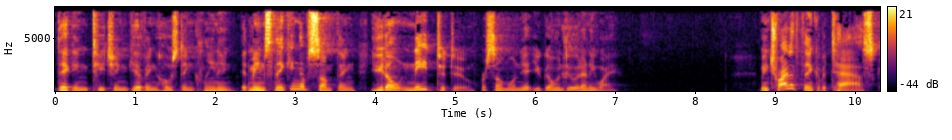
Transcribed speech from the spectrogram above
digging, teaching, giving, hosting, cleaning. It means thinking of something you don't need to do for someone, yet you go and do it anyway. I mean, try to think of a task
